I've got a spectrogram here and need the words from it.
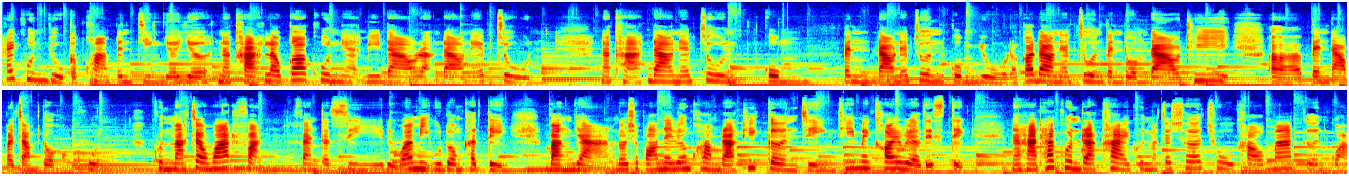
ให้คุณอยู่กับความเป็นจริงเยอะๆนะคะ แล้วก็คุณเนี่ยมีดาวดาวเนปจูนนะคะ ดาวเนปจูนกลุ่มเป็นดาวเนปจูนกลุ่มอยู่ แล้วก็ดาวเนปจูนเป็นดวงดาวที่เป็นดาวประจำตัวของคุณ คุณมักจะวาดฝัน แฟนตาซี หรือว่ามีอุดมคติบางอย่าง โดยเฉพาะในเรื่องความรักที่เกินจริงที่ไม่ค่อย realistic นะคะถ้าคุณรักใครคุณมักจะเชิดชูเขามากเกินกว่า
